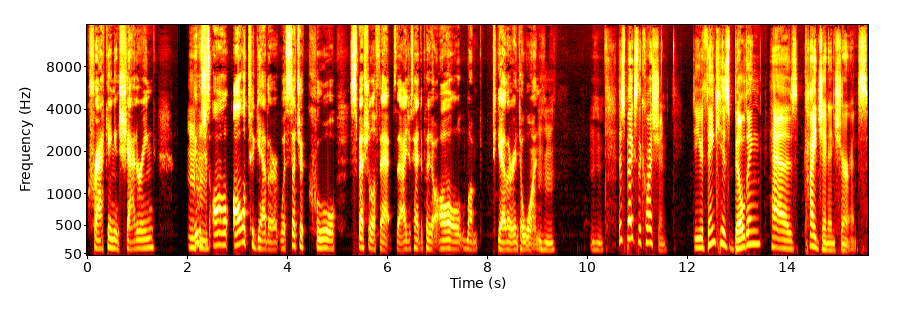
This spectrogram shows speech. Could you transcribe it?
cracking and shattering it was Mhm. just all all together was such a cool special effect that I just had to put it all lumped together into one. Mm-hmm. hmm This begs the question: Do you think his building has kaijin insurance?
